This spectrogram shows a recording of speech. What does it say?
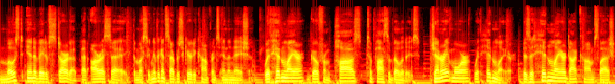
Most Innovative Startup at RSA, the most significant cybersecurity conference in the nation. With Hidden Layer, go from pause to possibilities. Generate more with Hidden Layer. Visit hiddenlayer.com slash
